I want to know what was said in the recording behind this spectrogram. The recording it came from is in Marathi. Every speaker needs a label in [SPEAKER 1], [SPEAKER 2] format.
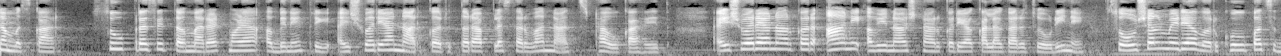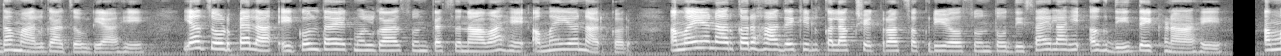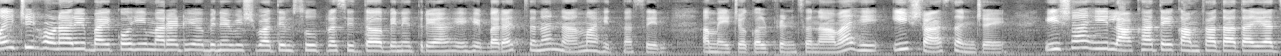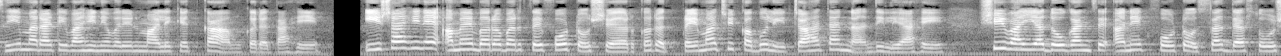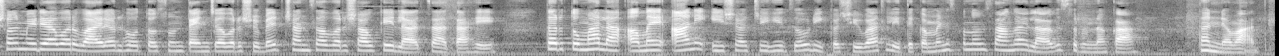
[SPEAKER 1] नमस्कार. सुप्रसिद्ध मराठमोळ्या अभिनेत्री ऐश्वर्या नारकर तर आपल्या सर्वांनाच ठाऊक आहेत. ऐश्वर्या नारकर आणि अविनाश नारकर या कलाकार जोडीने सोशल मीडियावर खूपच धमाल गाजवली आहे. या जोडप्याला एकुलता एक मुलगा असून त्याचं नाव आहे अमय नारकर. अमय नारकर हा देखील कलाक्षेत्रात सक्रिय असून तो दिसायलाही अगदी देखणा आहे. अमयची होणारी बायको ही मराठी अभिनय विश्वातील सुप्रसिद्ध अभिनेत्री आहे हे बऱ्याच जणांना माहीत नसेल. अमयच्या गर्लफ्रेंडचं नाव आहे ईशा संजय. ईशा ही लाखा ते कामचा दादा या झी मराठी वाहिनीवरील मालिकेत काम करत आहे. ईशा हिने अमय बरोबरचे फोटो शेअर करत प्रेमाची कबुली चाहत्यांना दिली आहे. शिवाय या दोघांचे अनेक फोटो सध्या सोशल मीडियावर व्हायरल होत असून त्यांच्यावर शुभेच्छांचा वर्षाव केला जात आहे. तर तुम्हाला अमय आणि ईशाची ही जोडी कशी वाटली ते कमेंट्समधून सांगायला विसरू नका. धन्यवाद.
